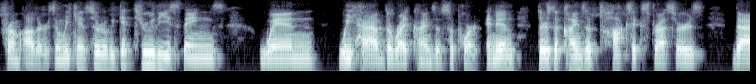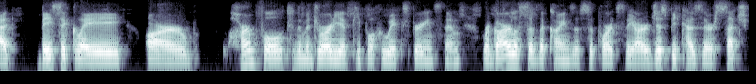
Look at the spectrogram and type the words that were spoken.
from others and we can sort of we get through these things when we have the right kinds of support and then there's the kinds of toxic stressors that basically are harmful to the majority of people who experience them, regardless of the kinds of supports they are, just because they're such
